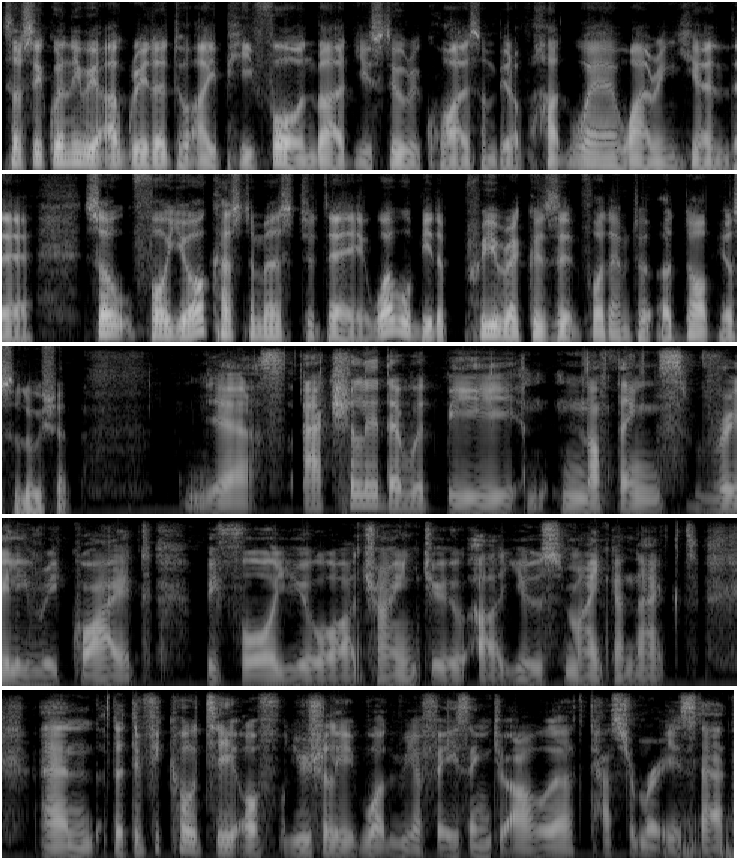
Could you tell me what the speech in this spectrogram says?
Subsequently, we upgraded to IP phone, but you still require some bit of hardware wiring here and there. So, for your customers today, what would be the prerequisite for them to adopt your solution? Yes, actually, there would be nothing's really required before you are trying to uh, use maaiiconnect. And the difficulty of usually what we are facing to our customer is that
